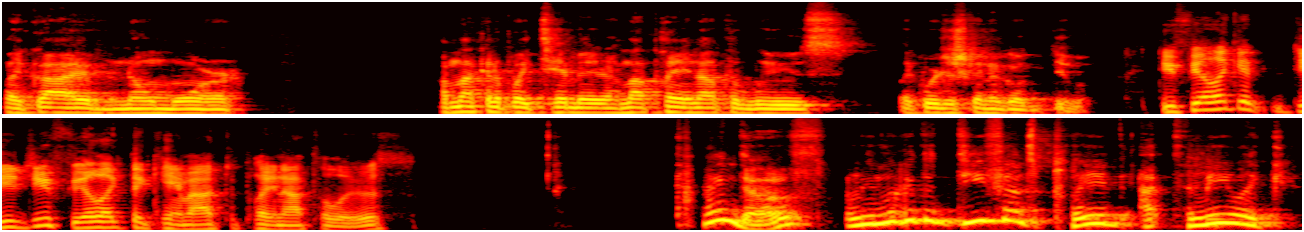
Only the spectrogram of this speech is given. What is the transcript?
Like I have no more. I'm not going to play timid. I'm not playing out to lose. Like we're just going to go do it. Do you feel like it? Did you feel like they came out to play not to lose? Kind of. I mean, look at the defense played uh, to me like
